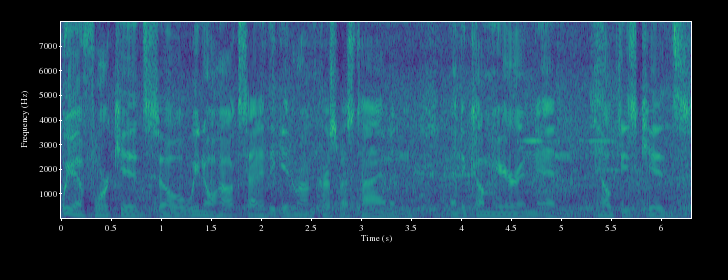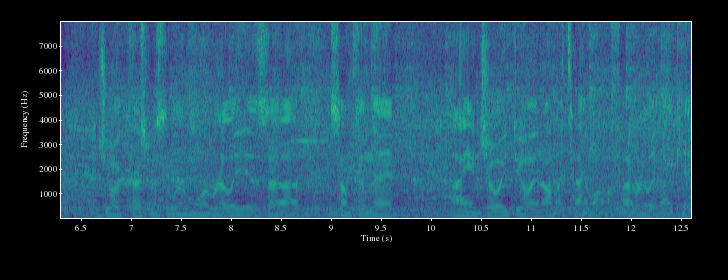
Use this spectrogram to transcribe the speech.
We have four kids, so we know how excited they get around Christmas time, and, and to come here and, and help these kids enjoy Christmas a little more really is uh, something that I enjoy doing on my time off. I really like it.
